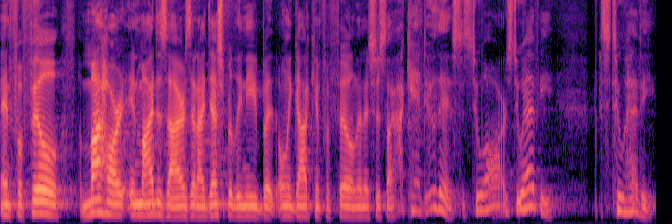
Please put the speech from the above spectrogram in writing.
and fulfill my heart and my desires that I desperately need, but only God can fulfill. And then it's just like, I can't do this. It's too hard. It's too heavy. It's too heavy.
